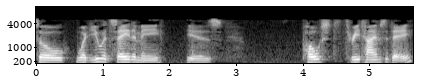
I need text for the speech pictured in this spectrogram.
So what you would say to me is post three times a day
